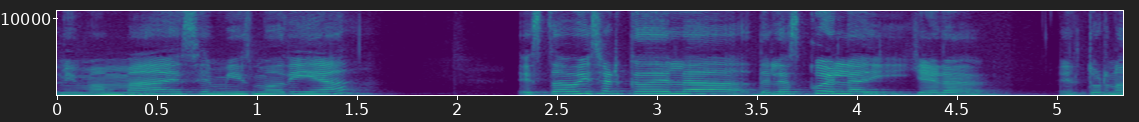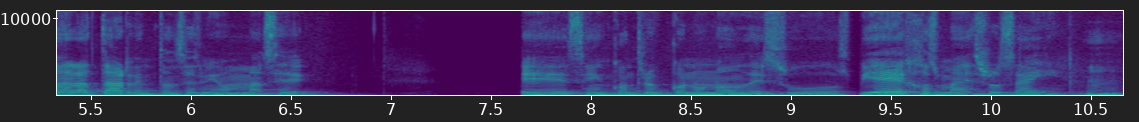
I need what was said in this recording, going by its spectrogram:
mi mamá ese mismo día estaba ahí cerca de la, de la escuela y ya era el turno de la tarde, entonces mi mamá se, eh, se encontró con uno de sus viejos maestros ahí, Ujú.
